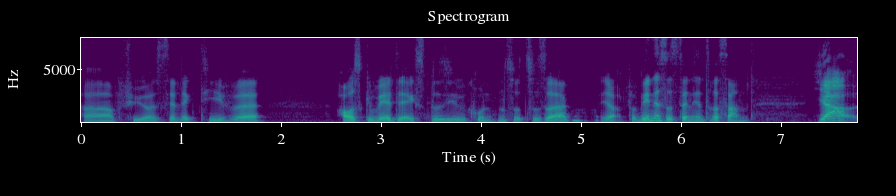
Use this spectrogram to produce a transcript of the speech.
äh, für selektive, ausgewählte, exklusive Kunden sozusagen. Ja, für wen ist es denn interessant? Ja,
